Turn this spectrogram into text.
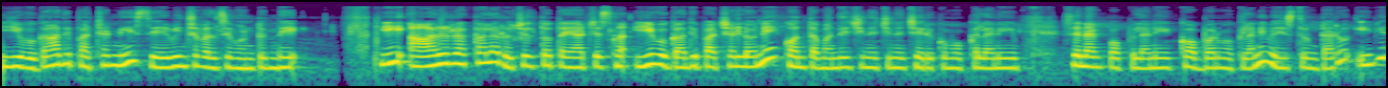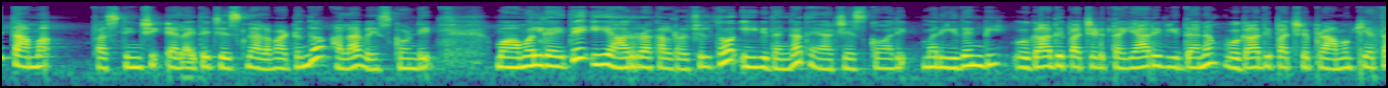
ఈ ఉగాది పచ్చడిని సేవించవలసి ఉంటుంది. ఈ ఆరు రకాల రుచులతో తయారు చేసుకున్న ఈ ఉగాది పచ్చళ్ళలోనే కొంతమంది చిన్న చిన్న చెరుకు ముక్కలని శనగపప్పులని కొబ్బరి ముక్కలని వేస్తుంటారు. ఇవి తమ ఫస్ట్ నుంచి ఎలా అయితే చేసుకునే అలవాటు ఉందో అలా వేసుకోండి. మామూలుగా అయితే ఈ ఆరు రకాల రుచులతో ఈ విధంగా తయారు చేసుకోవాలి. మరి ఇదండి ఉగాది పచ్చడి తయారీ విధానం ఉగాది పచ్చడి ప్రాముఖ్యత.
